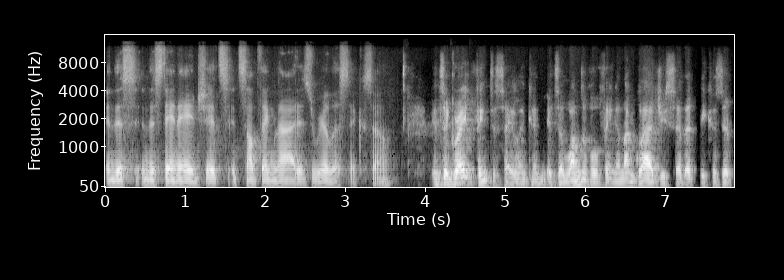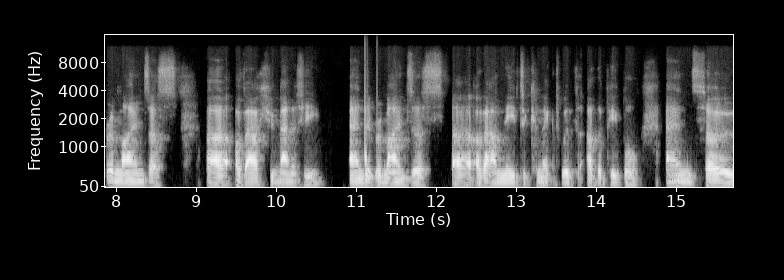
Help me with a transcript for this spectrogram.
in this in this day and age, it's it's something that is realistic. So. It's a great thing to say, Lincoln. It's a wonderful thing, and I'm glad you said it because it reminds us uh, of our humanity and it reminds us uh, of our need to connect with other people. And so,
